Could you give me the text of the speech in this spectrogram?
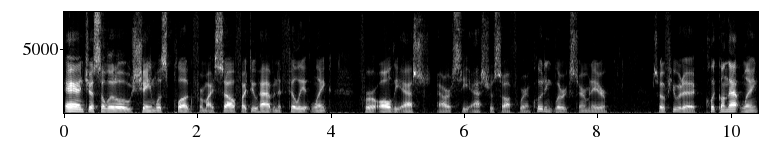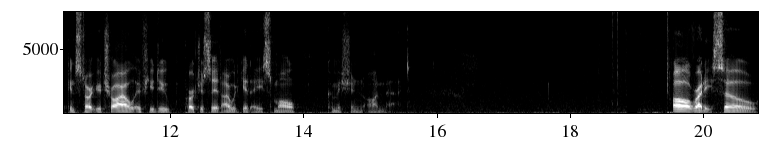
And just a little shameless plug for myself. I do have an affiliate link for all the RC Astro software, including BlurXTerminator. So if you were to click on that link and start your trial, if you do purchase it, I would get a small commission on that. Alrighty, so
